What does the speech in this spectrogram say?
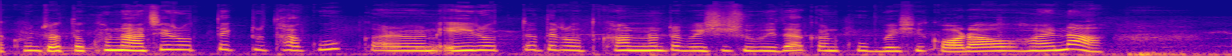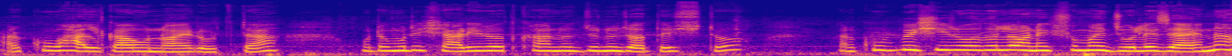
এখন যতক্ষণ আছে রোদটা একটু থাকুক, কারণ এই রোদটাতে রোদ খাওয়ানোটা বেশি সুবিধা, কারণ খুব বেশি করাও হয় না, আর খুব হালকাও নয় রোদটা। মোটামুটি শাড়ি রোদ খাওয়ানোর জন্য যথেষ্ট, আর খুব বেশি রোদ হলে অনেক সময় জ্বলে যায় না।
